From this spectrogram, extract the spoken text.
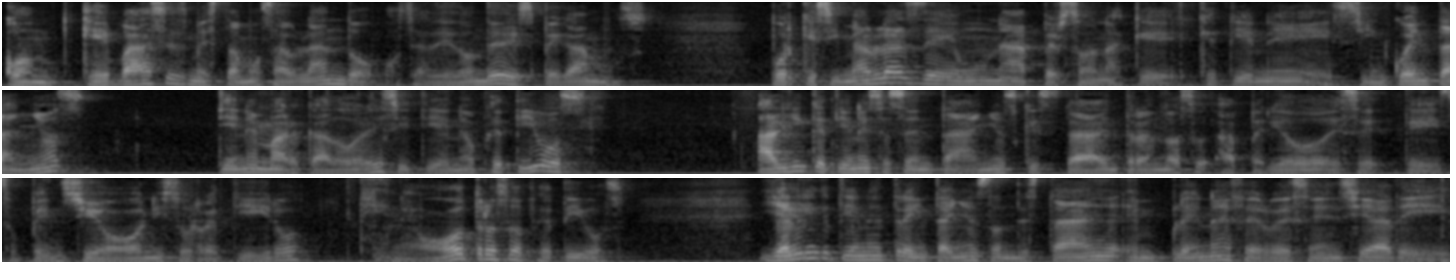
¿Con qué bases me estamos hablando? O sea, ¿de dónde despegamos? Porque si me hablas de una persona que, que tiene 50 años, tiene marcadores y tiene objetivos. Alguien que tiene 60 años, que está entrando a, su, periodo de, de su pensión y su retiro, tiene otros objetivos. Y alguien que tiene 30 años donde está en plena efervescencia de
